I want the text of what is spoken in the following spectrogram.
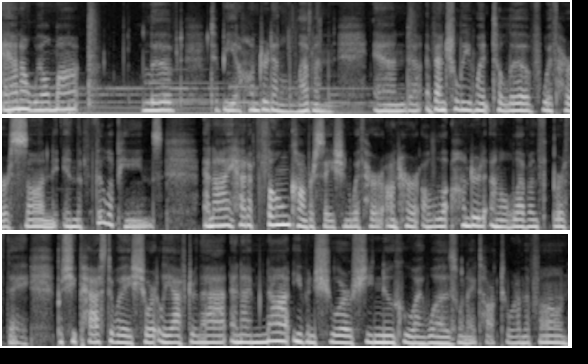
Anna Wilmot lived to be 111 and uh, eventually went to live with her son in the Philippines. And I had a phone conversation with her on her 111th birthday, but she passed away shortly after that, and I'm not even sure she knew who I was when I talked to her on the phone.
